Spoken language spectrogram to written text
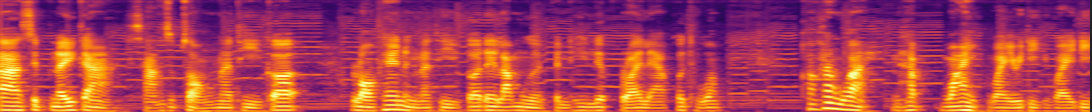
ลา 10นาฬิกา32 นาทีก็รอแค่ 1 นาทีก็ได้รับเงินเป็นที่เรียบร้อยแล้วก็ถือว่าค่อนข้างไวนะครับ ไว ไวดี ไวดี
